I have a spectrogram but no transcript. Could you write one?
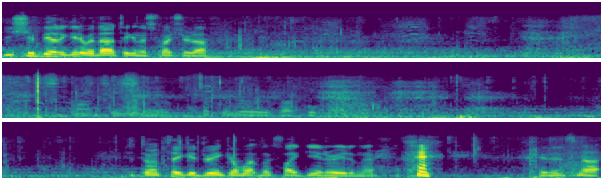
You should be able to get it without taking the sweatshirt off. Just don't take a drink of what looks like Gatorade in there. Because it's not.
